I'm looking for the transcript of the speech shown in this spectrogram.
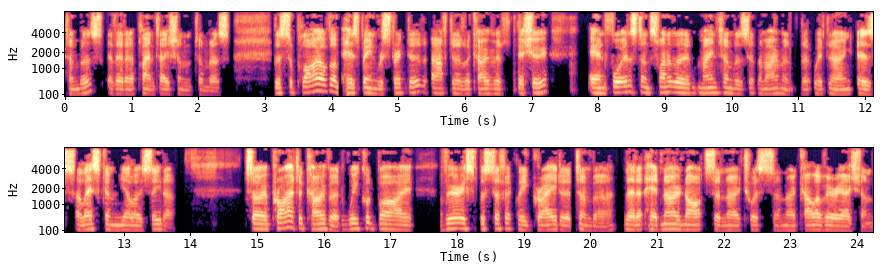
timbers that are plantation timbers. The supply of them has been restricted after the COVID issue. And for instance, one of the main timbers at the moment that we're doing is Alaskan yellow cedar. So prior to COVID, we could buy very specifically graded timber that it had no knots and no twists and no color variation.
